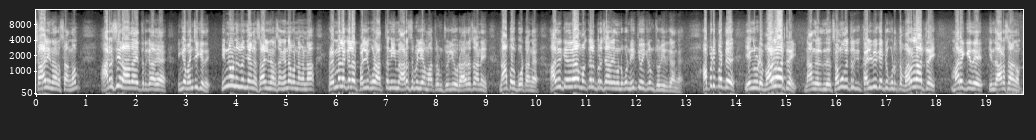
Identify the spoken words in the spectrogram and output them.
ஸ்டாலின் அரசாங்கம் அரசியல் ஆதாயத்திற்காக இங்கே வஞ்சிக்குது. இன்னொன்று செஞ்சாங்க ஸ்டாலின் அரசாங்கம். என்ன பண்ணாங்கன்னா பிரமல கலர் பள்ளிக்கூடம் அத்தனையுமே அரசு பள்ளியாக மாத்திரம்னு சொல்லி ஒரு அரசாணை நாற்பது போட்டாங்க. அதற்கு எதிராக மக்கள் பிரச்சாரம் கொண்டு கொண்டு நிறுத்தி வைக்கிறோம்னு சொல்லியிருக்காங்க. அப்படிப்பட்டு எங்களுடைய வரலாற்றை நாங்கள் இந்த சமூகத்திற்கு கல்வி கற்றுக் கொடுத்த வரலாற்றை மறைக்குது இந்த அரசாங்கம்.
